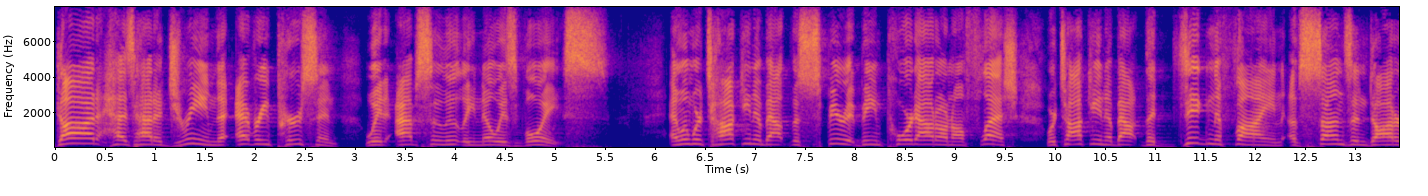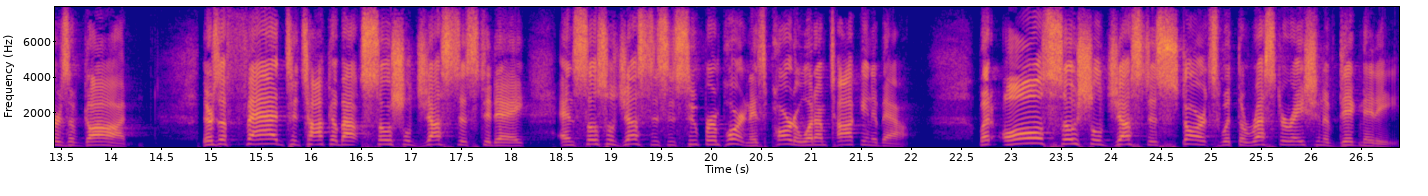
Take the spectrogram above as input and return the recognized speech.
God has had a dream that every person would absolutely know his voice. And when we're talking about the Spirit being poured out on all flesh, we're talking about the dignifying of sons and daughters of God. There's a fad to talk about social justice today, and social justice is super important. It's part of what I'm talking about. But all social justice starts with the restoration of dignity.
